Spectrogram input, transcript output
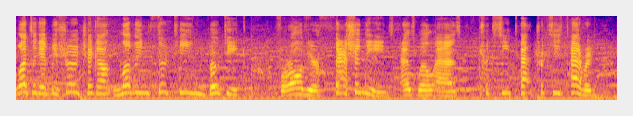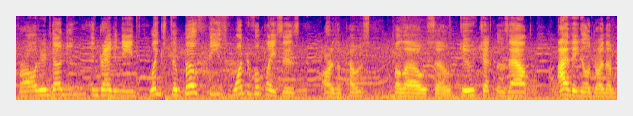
once again, be sure to check out Loving 13 Boutique for all of your fashion needs, as well as Trixie Ta- Trixie's Tavern for all of your Dungeon and Dragon needs. Links to both these wonderful places are in the post below, so do check those out. I think you'll enjoy them.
